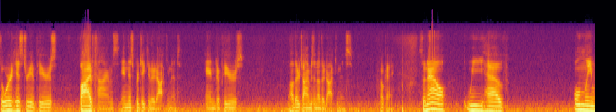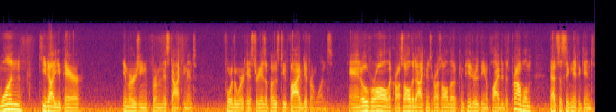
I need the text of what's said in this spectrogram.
the word history appears five times in this particular document, and it appears other times in other documents. Okay, so now we have only one key value pair emerging from this document for the word history as opposed to five different ones. And overall, across all the documents, across all the computers being applied to this problem, that's a significant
